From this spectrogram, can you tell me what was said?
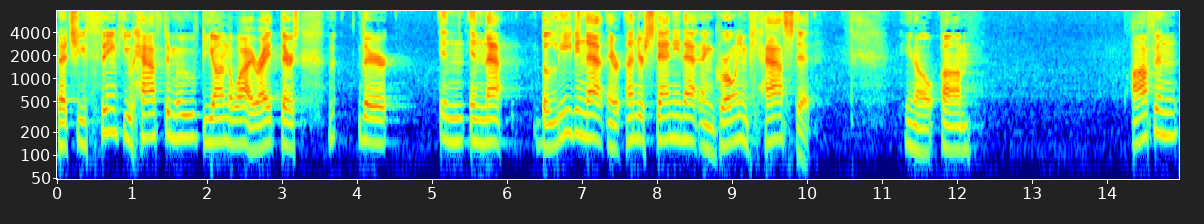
That you think you have to move beyond the why, right? There's there in in that believing that or understanding that and growing past it. You know, um, often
